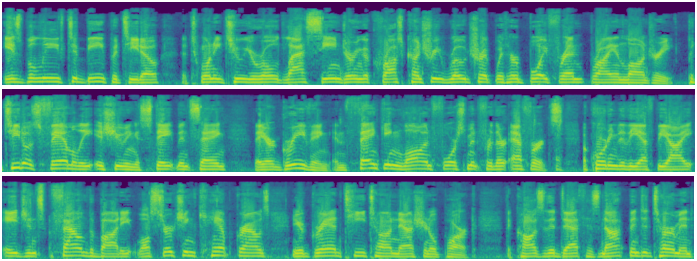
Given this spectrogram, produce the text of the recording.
is believed to be Petito, the 22 year old last seen during a cross country road trip with her boyfriend, Brian Laundrie. Petito's family issuing a statement saying they are grieving and thanking law enforcement for their efforts. According to the FBI, agents found the body while searching campgrounds near Grand Teton National Park. The cause of the death has not been determined.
